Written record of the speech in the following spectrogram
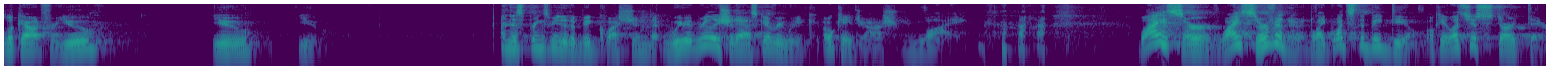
look out for you You, you. And this brings me to the big question that we really should ask every week. Okay, Josh, why? why serve? Why servanthood? Like, what's the big deal? Okay, let's just start there.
